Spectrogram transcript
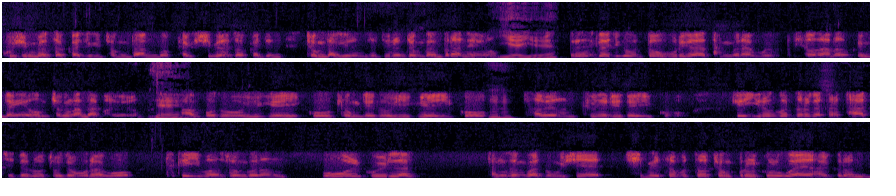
90몇 석까지는 정당, 뭐 110여 석까지는 정당 이런 이런 정당들 아니에요. 예, 예. 그러니까 지금 또 우리가 당면하고 태어나는 굉장히 엄청난단 말이에요. 네. 안보도 위기에 있고 경제도 위기에 있고 음흠. 사회는 균열이 돼 있고 그러니까 이런 것들을 갖다가 다 제대로 조정을 하고 특히 이번 선거는 5월 9일 날 당선과 동시에 10일서부터 정부를 끌고 가야 할 그런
